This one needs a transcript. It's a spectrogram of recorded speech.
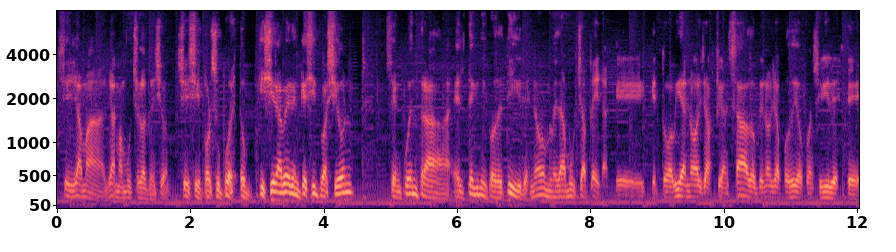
sí, llama, llama mucho la atención. Sí, sí, por supuesto. Quisiera ver en qué situación se encuentra el técnico de Tigres, ¿no? Me da mucha pena que, todavía no haya afianzado, que no haya podido conseguir este,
